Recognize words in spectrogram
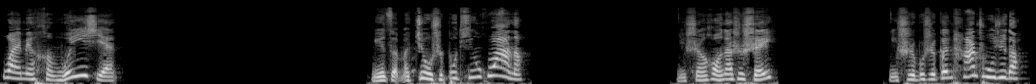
外面很危险。”你怎么就是不听话呢？你身后那是谁？你是不是跟他出去的？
